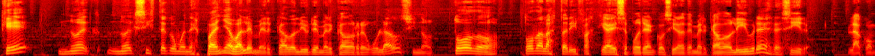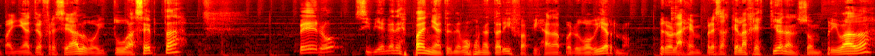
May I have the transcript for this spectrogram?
que no, no existe como en España, ¿vale? Mercado libre y mercado regulado, sino todas las tarifas que hay se podrían considerar de mercado libre, es decir, la compañía te ofrece algo y tú aceptas, pero si bien en España tenemos una tarifa fijada por el gobierno, pero las empresas que la gestionan son privadas,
